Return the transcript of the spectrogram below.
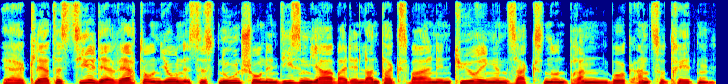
Erklärtes Ziel der Werteunion ist es nun schon in diesem Jahr bei den Landtagswahlen in Thüringen, Sachsen und Brandenburg anzutreten.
